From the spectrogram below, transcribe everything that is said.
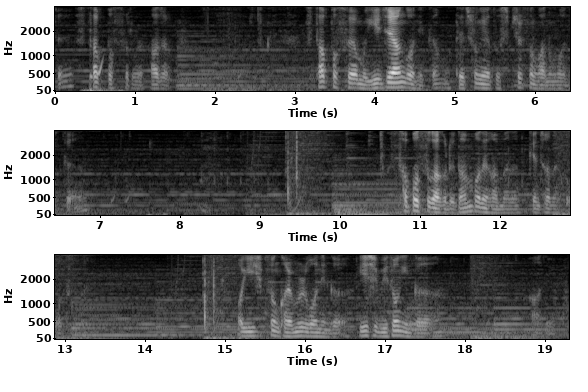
이제 스타버스를 하자고. 스타버스야 뭐 이지한 거니까. 뭐 대충 해도 17선 가는 거니까. 스타버스가 그래도 한 번에 가면은 괜찮을 것 같은데. 어 20선 갈 물건인가? 22성인가? 아니었고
